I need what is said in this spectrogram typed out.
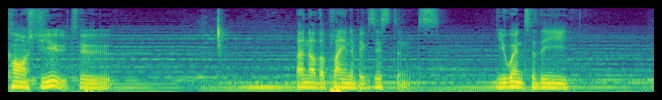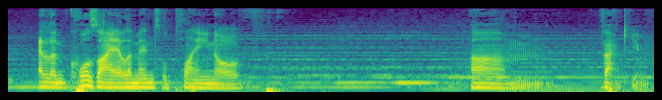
cast you to another plane of existence. You went to the ele- quasi-elemental plane of um, vacuum.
